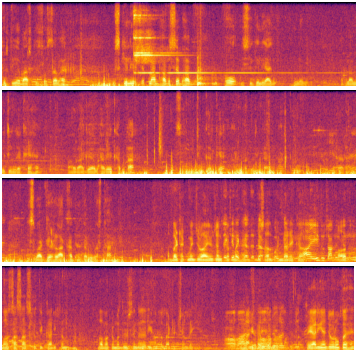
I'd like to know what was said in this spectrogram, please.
तृतीय वार्षिकोत्सव है। उसके लिए जितना भव्य से भव्य हो इसी के लिए आज हम लोग अपना मीटिंग रखे हैं। और आगे अब हर एक हफ़्ता इसी मीटिंग करके आठ फरवरी का कार्यक्रम है इस बार डेढ़ लाख आदमी का व्यवस्था। बैठक में जो आयोजन करना है विशाल भंडारे का और बहुत सा सांस्कृतिक कार्यक्रम बाबा के मंदिर से नज़र यहाँ पर बैठक चल रही है। तैयारियाँ जोरों पर है।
